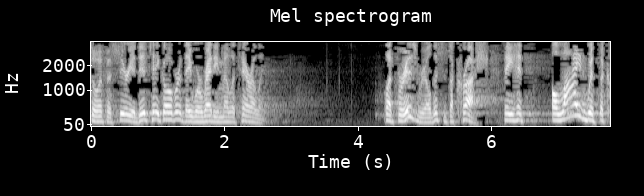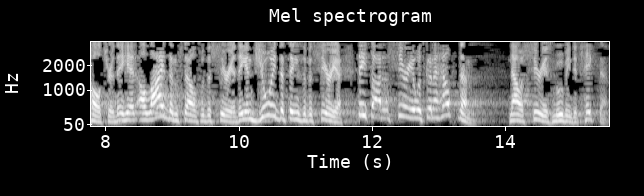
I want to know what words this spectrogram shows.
So if Assyria did take over, they were ready militarily. But for Israel, this is a crush. They had allied with the culture. They had allied themselves with Assyria. They enjoyed the things of Assyria. They thought Assyria was going to help them. Now Assyria is moving to take them.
